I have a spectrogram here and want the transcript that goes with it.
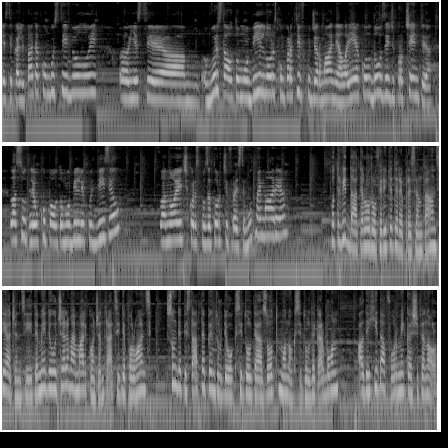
este calitatea combustibilului, este vârsta automobililor, comparativ cu Germania, la ei acolo 20% la sud le ocupă automobilele cu diesel, la noi aici corespunzător cifra este mult mai mare. Potrivit datelor oferite de reprezentanții Agenției de Mediu, cele mai mari concentrații de poluanți sunt depistate pentru dioxidul de azot, monoxidul de carbon, aldehida formică și fenol.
